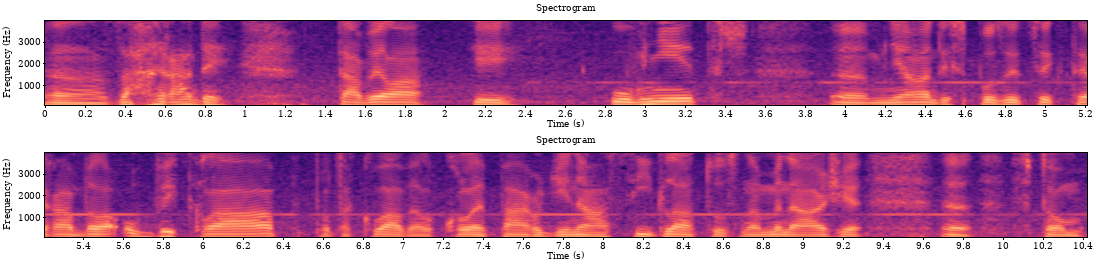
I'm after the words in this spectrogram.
eh, zahrady. Ta byla i uvnitř Eh, měla dispozici, která byla obvyklá pro taková velkolepá rodinná sídla. To znamená, že eh, v tom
